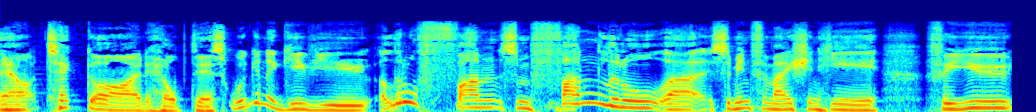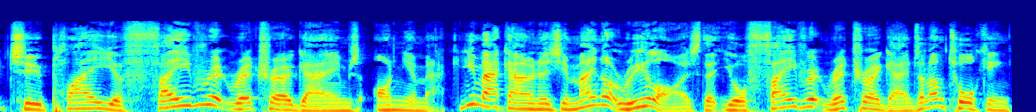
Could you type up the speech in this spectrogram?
Our Tech Guide Help Desk, we're going to give you a little fun, some fun little, uh, some information here for you to play your favourite retro games on your Mac. You Mac owners, you may not realise that your favourite retro games, and I'm talking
